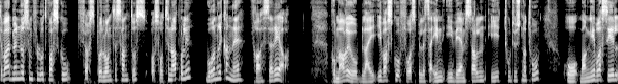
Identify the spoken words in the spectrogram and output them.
Det var Edmundo som forlot Vasco, først på lån til Santos og så til Napoli, hvor han rykka ned fra Serie A. Romario ble i Vasco for å spille seg inn i VM-stallen i 2002, og mange i Brasil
